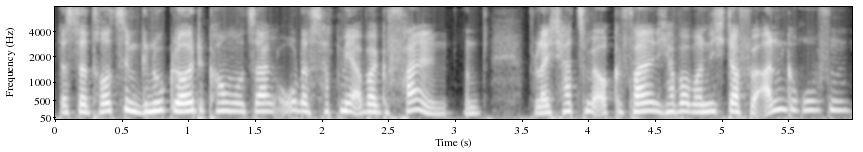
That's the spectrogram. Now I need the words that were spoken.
dass da trotzdem genug Leute kommen und sagen, oh, das hat mir aber gefallen. Und vielleicht hat es mir auch gefallen, ich habe aber nicht dafür angerufen.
